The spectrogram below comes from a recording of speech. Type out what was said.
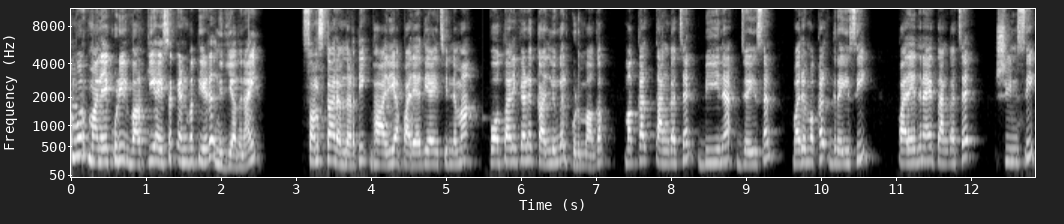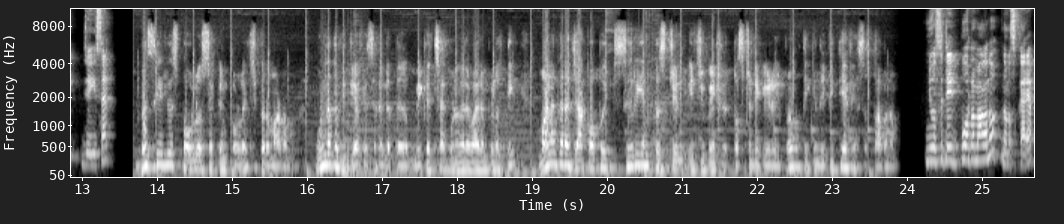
കാലാമ്പൂർ മലയക്കുടിയിൽ വർക്കി ഐസക് എൺപത്തിയേഴ് നിര്യാതനായി. സംസ്കാരം നടത്തി ഭാര്യ പരാതിയായ ചിന്നമ്മ പോത്താനിക്കാട് കല്ലുങ്കൽ കുടുംബാംഗം മക്കൾ തങ്കച്ചൻ ബീന ജെയ്സൺ മരുമക്കൾ ഗ്രേസി പരേതനായ തങ്കച്ചൻ ഷിൻസി ജെയ്സൺ. Baselios Paulose second college Perumadam. ഉന്നത വിദ്യാഭ്യാസ രംഗത്ത് മികച്ച ഗുണനിലവാരം പുലർത്തി Malankara Jacobite Syrian Christian education ട്രസ്റ്റിന്റെ കീഴിൽ പ്രവർത്തിക്കുന്ന വിദ്യാഭ്യാസ സ്ഥാപനം. ന്യൂസ് ഡേറ്റ് പൂർണമാകുന്നു. നമസ്കാരം.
